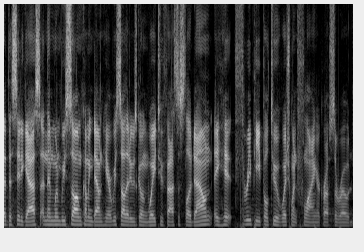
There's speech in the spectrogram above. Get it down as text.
at the city gas, and then when we saw him coming down here, we saw that he was going way too fast to slow down. They hit three people, two of which went flying across the road.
